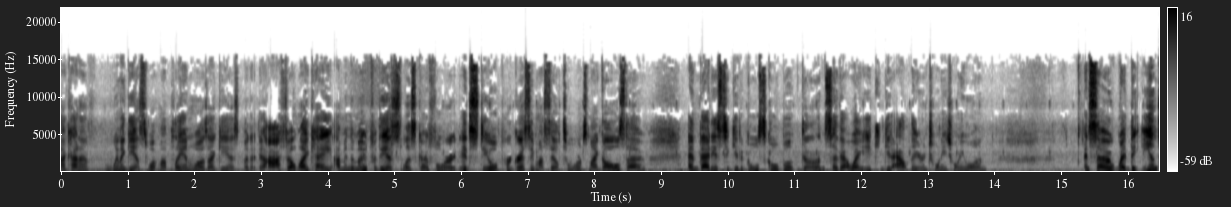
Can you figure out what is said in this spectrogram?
I kind of went against what my plan was, I guess, but I felt like, hey, I'm in the mood for this. Let's go for it. It's still progressing myself towards my goals though, and that is to get a Ghoul School book done so that way it can get out there in 2021. And so at the end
